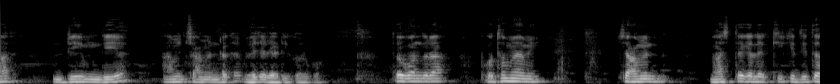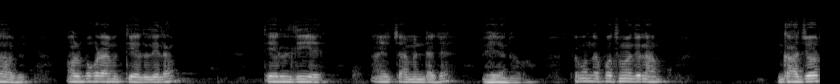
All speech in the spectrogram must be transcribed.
আর ডিম দিয়ে আমি চাউমিনটাকে ভেজে রেডি করব। তো বন্ধুরা, প্রথমে আমি চাউমিন ভাজতে গেলে কী কী দিতে হবে? অল্প করে আমি তেল দিলাম। তেল দিয়ে আমি চাউমিনটাকে ভেজে নেব। তো বন্ধুরা, প্রথমে দিলাম গাজর,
